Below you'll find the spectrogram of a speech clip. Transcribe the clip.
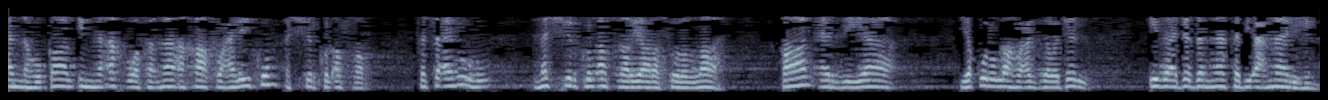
أنه قال إن أخوف ما أخاف عليكم الشرك الأصغر. فسألوه ما الشرك الأصغر يا رسول الله؟ قال الرياء. يقول الله عز وجل إذا جزى الناس بأعمالهم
